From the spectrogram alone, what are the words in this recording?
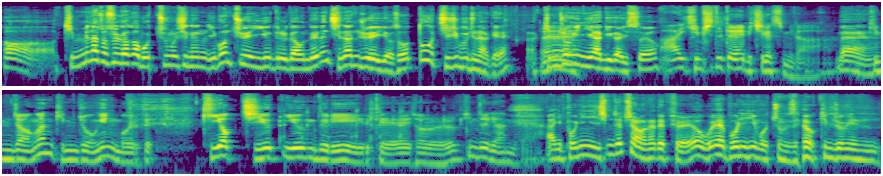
어, 김민아 저술가가 못 주무시는 이번 주의 이유들 가운데는 지난주에 이어서 또 지지부진하게 김종인 네. 이야기가 있어요. 아, 이 김씨들 때문에 미치겠습니다. 네. 김정은, 김종인 뭐 이렇게 기억 지읒 이응들이 이렇게 저를 힘들게 합니다. 아니 본인이 심재철 원내대표예요. 왜 본인이 못 주무세요? 김종인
